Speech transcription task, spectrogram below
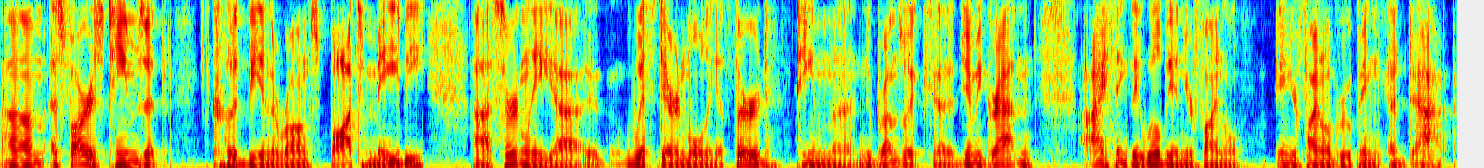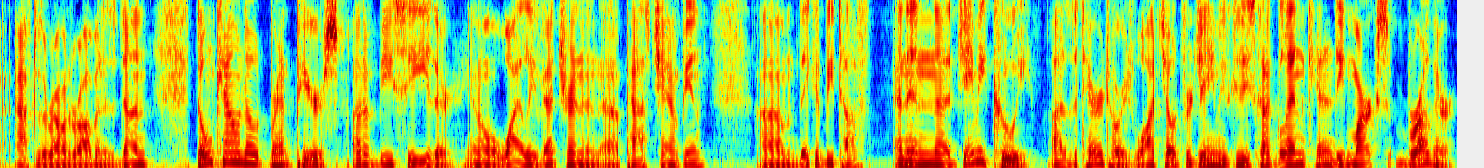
Um, as far as teams that could be in the wrong spots, maybe. Uh, certainly uh, with Darren Moulding at third, Team uh, New Brunswick, uh, Jimmy Grattan, I think they will be in your final in your final grouping after the round robin is done. Don't count out Brent Pierce out of BC either. You know, a wily veteran and past champion. Um, they could be tough. And then uh, Jamie Koe out of the territories. Watch out for Jamie because he's got Glenn Kennedy, Mark's brother.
